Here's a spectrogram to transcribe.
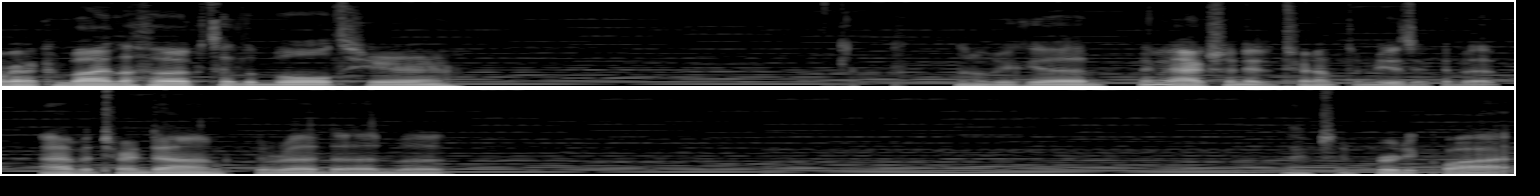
We're gonna combine the hook to the bolt here. That'll be good. I think we actually need to turn up the music a bit. I have it turned down the Red Dead, but actually pretty quiet.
